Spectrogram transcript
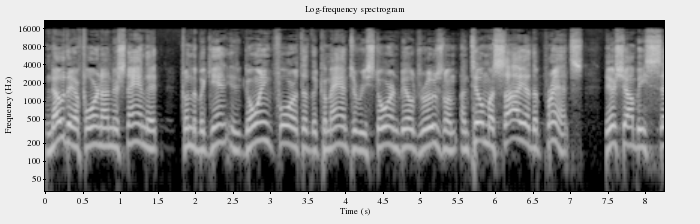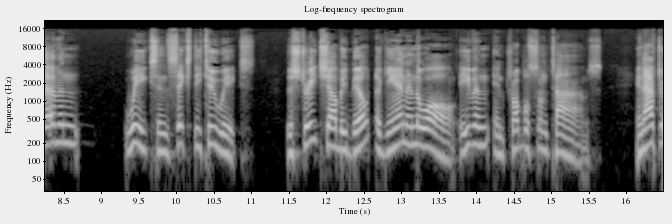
Know therefore and understand that from the beginning, going forth of the command to restore and build Jerusalem until Messiah the Prince, there shall be seven weeks and sixty-two weeks. The street shall be built again in the wall, even in troublesome times. And after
